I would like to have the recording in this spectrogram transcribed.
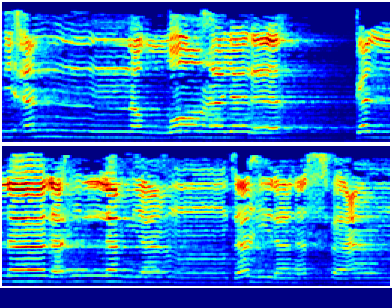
بأن الله يرى؟ كلا لئن لم ينته لنسفعا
